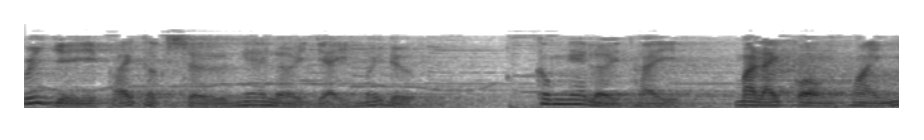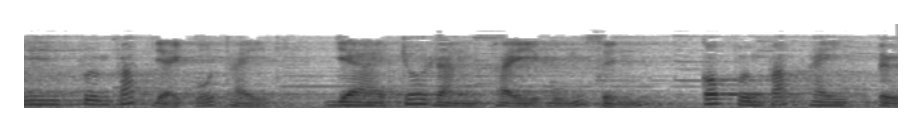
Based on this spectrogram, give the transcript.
quý vị phải thực sự nghe lời dạy mới được. Không nghe lời thầy, mà lại còn hoài nghi phương pháp dạy của thầy và cho rằng thầy bủn xỉn, có phương pháp hay tự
